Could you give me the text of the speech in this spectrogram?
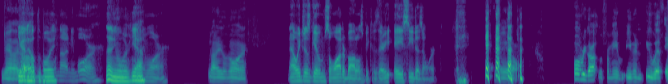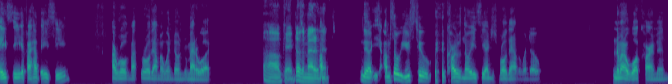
yeah, like, You gotta oh, help the boy. well, not anymore. Not anymore. Yeah. Not anymore. not anymore. Now we just give them some water bottles because their AC doesn't work. Well, regardless for me, even with AC, if I have AC, I roll my roll down my window no matter what. Oh, okay. It doesn't matter then. you know, I'm so used to cars with no AC, I just roll down the window. No matter what car I'm in.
